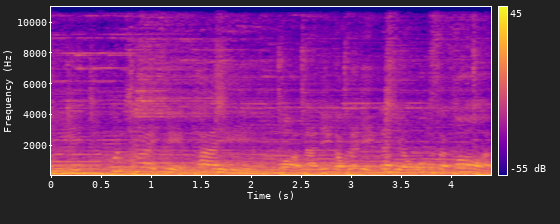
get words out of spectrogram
ผู้ชายเขตไทยบอกนาทีกับพระเอกนาเดียวอุ้งสะกอด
